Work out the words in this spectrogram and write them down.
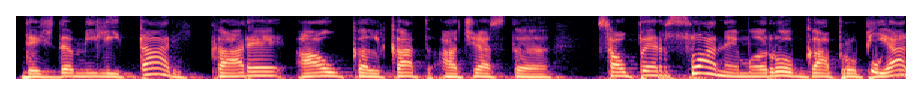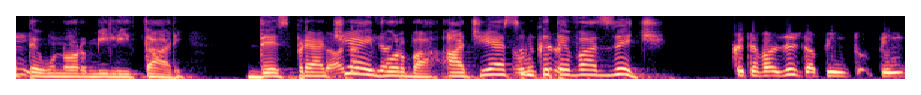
Deci de militari care au călcat această, sau persoane, mă rog, apropiate okay. unor militari. Despre da, aceea da, e vorba. Aceia sunt înțeles. câteva zeci. Câteva zeci, dar prin, prin,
